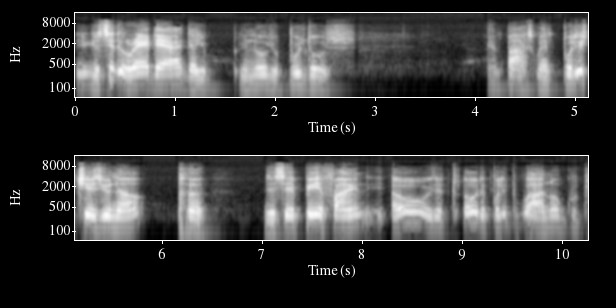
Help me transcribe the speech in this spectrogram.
you, you see the red there, that you you know you bulldoze and pass. When police chase you now, they say pay fine. Oh, the, oh, the police people are not good.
